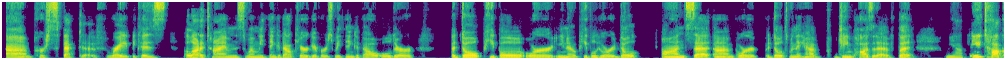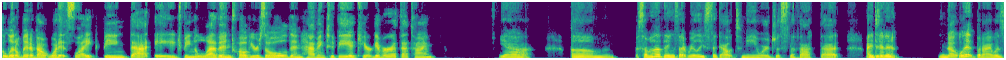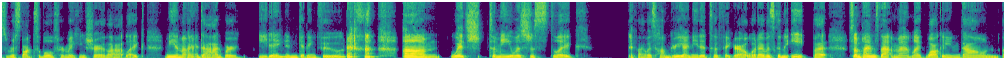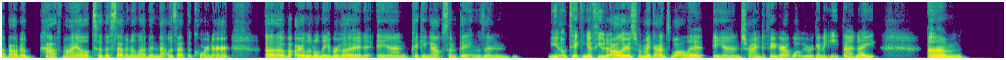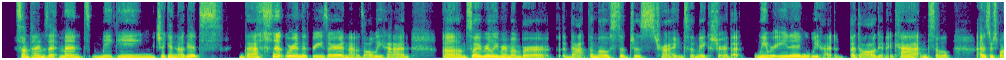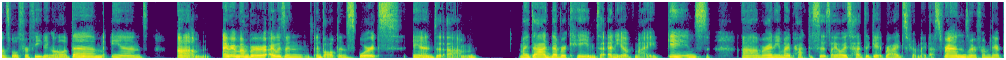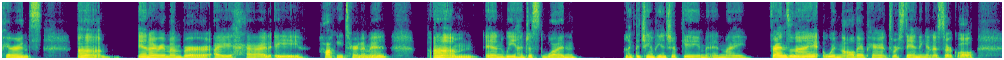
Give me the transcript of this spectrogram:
um, perspective, right? Because a lot of times when we think about caregivers, we think about older adult people or, you know, people who are adult onset um, or adults when they have gene positive. But yeah. Can you talk a little bit about what it's like being that age, being 11, 12 years old and having to be a caregiver at that time? Yeah. Um, some of the things that really stuck out to me were just the fact that I didn't know it, but I was responsible for making sure that like me and my dad were eating and getting food. um, which to me was just like if I was hungry, I needed to figure out what I was going to eat. But sometimes that meant like walking down about a half mile to the 7 Eleven that was at the corner of our little neighborhood and picking out some things and, you know, taking a few dollars from my dad's wallet and trying to figure out what we were going to eat that night. Um, sometimes it meant making chicken nuggets that were in the freezer and that was all we had. Um, so I really remember that the most of just trying to make sure that we were eating. We had a dog and a cat, and so I was responsible for feeding all of them. And um, I remember I was in involved in sports, and um, my dad never came to any of my games um, or any of my practices. I always had to get rides from my best friends or from their parents. Um, and I remember I had a hockey tournament um, and we had just won like the championship game, and my friends and I, when all their parents were standing in a circle,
